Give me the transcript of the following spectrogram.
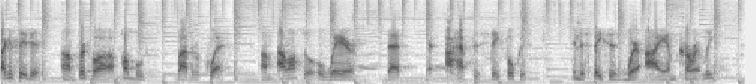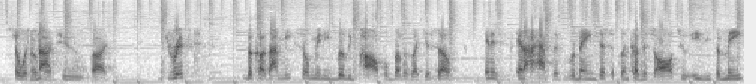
I can say this. Um, first of all, I'm humbled by the request. Um, I'm also aware that I have to stay focused in the spaces where I am currently, so it's okay. not to uh, drift because I meet so many really powerful brothers like yourself, and it's and I have to remain disciplined because it's all too easy for me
